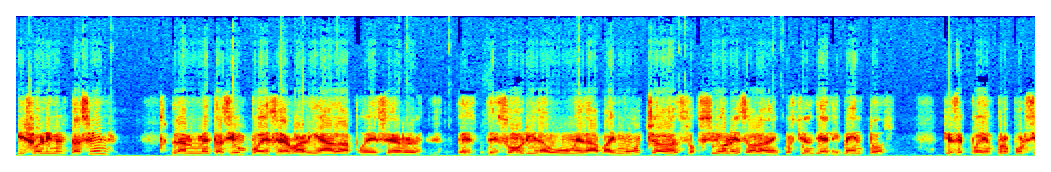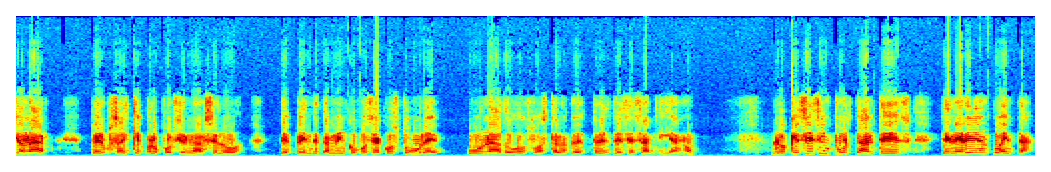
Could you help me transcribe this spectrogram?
y su alimentación. La alimentación puede ser variada, puede ser este, sólida, húmeda, hay muchas opciones ahora en cuestión de alimentos que se pueden proporcionar, pero pues hay que proporcionárselo, depende también cómo se acostumbre, una, dos o hasta tres veces al día, ¿no? Lo que sí es importante es tener en cuenta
